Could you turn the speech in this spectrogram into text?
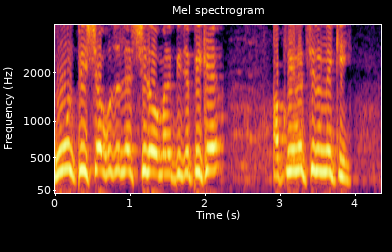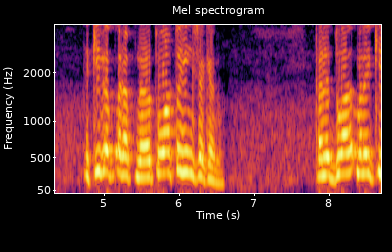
কোন সাহেব হুজুর এসেছিল মানে বিজেপিকে? আপনি এনেছিলেন নাকি? কী ব্যাপার আপনার? তো অত হিংসা কেন? তাহলে দোয়া মানে কি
